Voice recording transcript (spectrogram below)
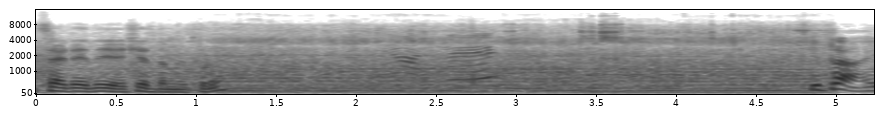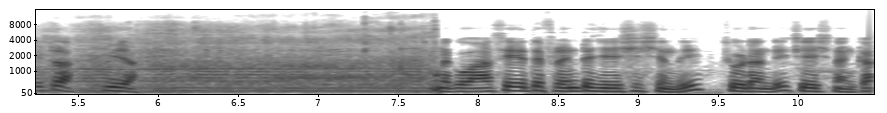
ఇటు సైడ్ అయితే వేసేద్దాం ఇప్పుడు. ఇట్రా ఇట్రా ఇయా మనకు ఆసీ అయితే ఫ్రంట్ చేసేసింది. చూడండి చేసినాక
